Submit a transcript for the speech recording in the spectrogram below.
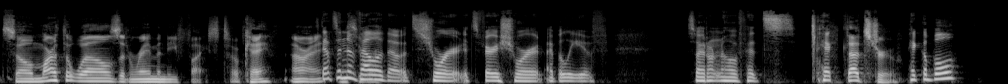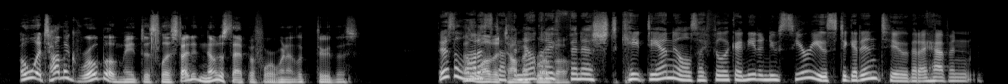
So Martha Wells and Raymond E. Feist. Okay, all right. That's a Let's novella though. It's short. It's very short, I believe. So I don't know if it's pick That's true. pickable. Oh, Atomic Robo made this list. I didn't notice that before when I looked through this. There's a lot of stuff, and now Atomic that Robo. I finished Kate Daniels, I feel like I need a new series to get into that I haven't.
